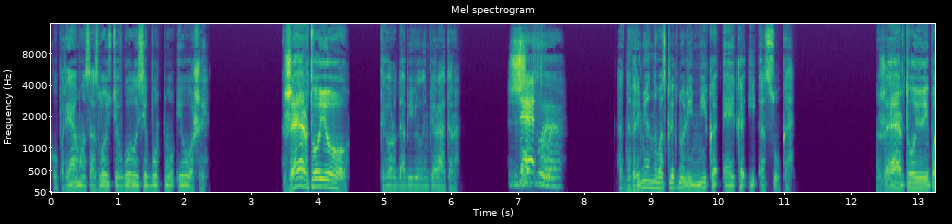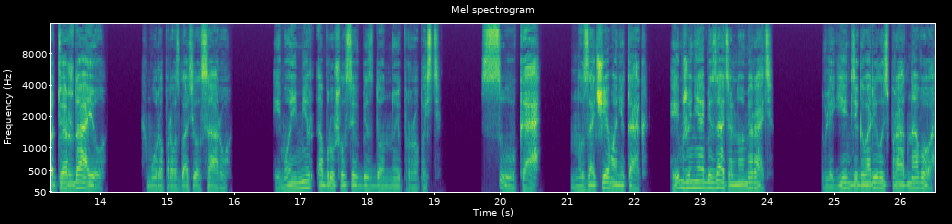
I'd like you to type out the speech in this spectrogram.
Упрямо, со злостью в голосе буркнул Иоши. «Жертвую!» — твердо объявил император. «Жертвую!» Одновременно воскликнули Мика, Эйка и Асука. «Жертвую и подтверждаю!» — хмуро провозгласил Сару и мой мир обрушился в бездонную пропасть. Сука! Ну зачем они так? Им же не обязательно умирать. В легенде говорилось про одного,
